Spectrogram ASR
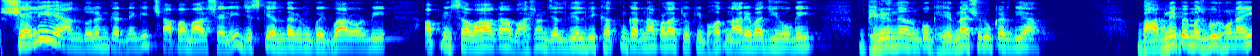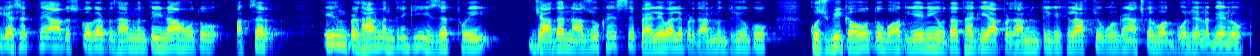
शैली है आंदोलन करने की, छापामार शैली, जिसके अंदर उनको एक बार और भी अपनी सभा का भाषण जल्दी जल्दी ख़त्म करना पड़ा क्योंकि बहुत नारेबाजी हो गई, भीड़ ने उनको घेरना शुरू कर दिया। भागने पे मजबूर होना ही कह सकते हैं आप, इसको अगर प्रधानमंत्री ना हो तो अक्सर इन प्रधानमंत्री की इज़्ज़त थोड़ी ज़्यादा नाजुक है। इससे पहले वाले प्रधानमंत्रियों को कुछ भी कहो तो बहुत ये नहीं होता था कि आप प्रधानमंत्री के खिलाफ़ क्यों बोल रहे हैं। आजकल बहुत बोलने लगे हैं लोग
